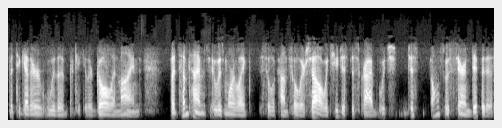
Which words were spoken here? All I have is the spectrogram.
put together with a particular goal in mind. But sometimes it was more like silicon solar cell, which you just described, which just almost was serendipitous,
